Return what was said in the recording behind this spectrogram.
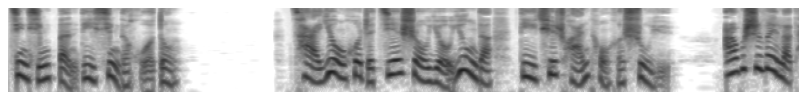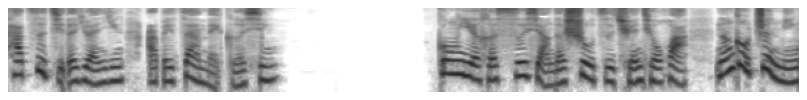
进行本地性的活动，采用或者接受有用的地区传统和术语，而不是为了他自己的原因而被赞美革新。工业和思想的数字全球化能够证明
